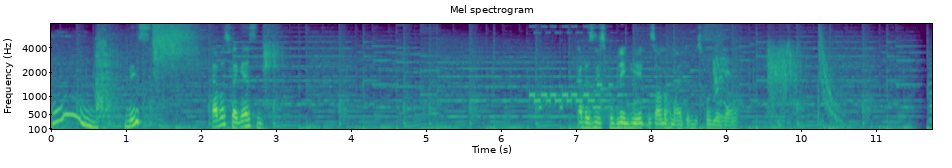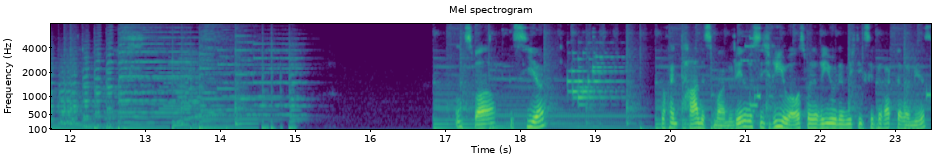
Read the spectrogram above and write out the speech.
Mm, Mist. Ich habe was vergessen. Aber das ist nicht das Problem. Hier hinten ist auch noch ein Item, das Problem war. Und zwar ist hier noch ein Talisman. Und den rüste ich Rio aus, weil Rio der wichtigste Charakter bei mir ist.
